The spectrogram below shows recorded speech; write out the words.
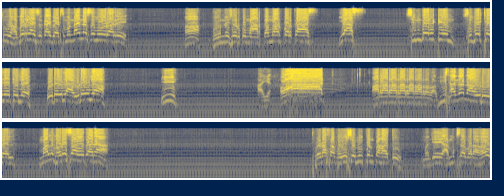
तू घाबरलायस काय बॅट्समन नाही ना समोर अरे? हा भुवनेश्वर कुमार कमान प्रकाश. यास सिंगदरी टीम शुभेच्छा देतील उडवला उडवला. ई. आया. अरा रा मी सांगा ना उडवेल. मला भरोसा होता ना. थोडासा भविष्य मी पण पाहतो. म्हणजे अमुकचा बरा हो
